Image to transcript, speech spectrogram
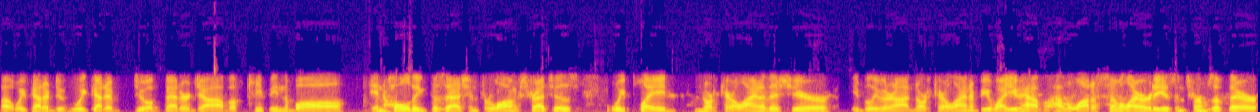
but we've got to do we've got to do a better job of keeping the ball in holding possession for long stretches. We played North Carolina this year. You believe it or not, North Carolina, BYU have have a lot of similarities in terms of their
